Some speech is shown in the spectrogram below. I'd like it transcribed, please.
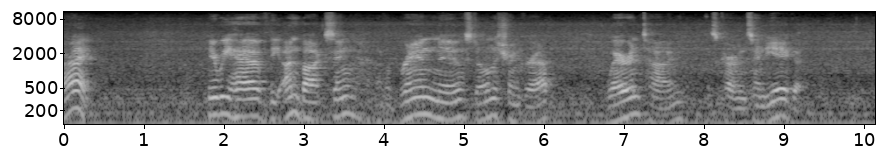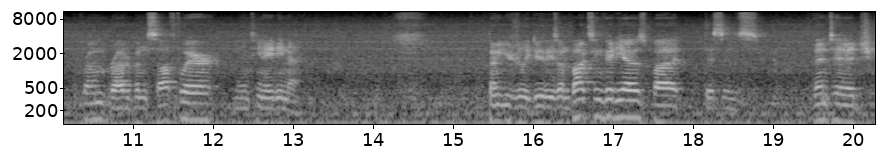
Alright. Here we have the unboxing of a brand new, still in the shrink wrap, Where in Time is Carmen Sandiego from Broderbund Software, 1989. Don't usually do these unboxing videos, but this is vintage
